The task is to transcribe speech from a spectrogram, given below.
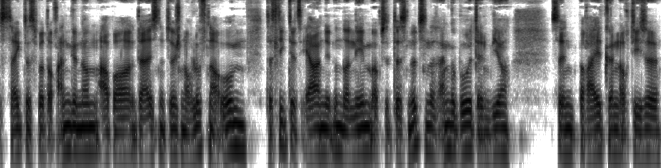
Das zeigt, das wird auch angenommen, aber da ist natürlich noch Luft nach oben. Das liegt jetzt eher an den Unternehmen, ob sie das nutzen, das Angebot, denn wir sind bereit, können auch diese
